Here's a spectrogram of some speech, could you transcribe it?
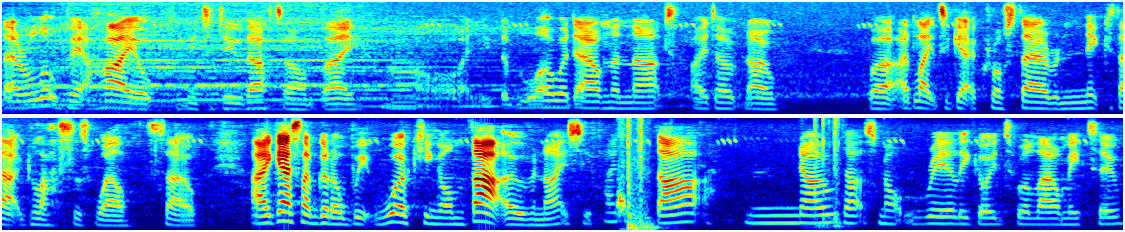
they're a little bit high up for me to do that, aren't they? Oh, I need them lower down than that. I don't know. But I'd like to get across there and nick that glass as well. So I guess I'm going to be working on that overnight. See if I do that. No, that's not really going to allow me to.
